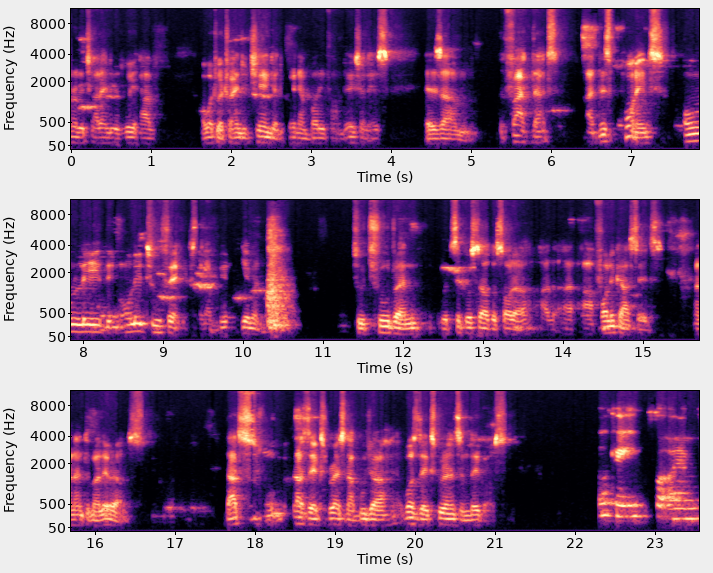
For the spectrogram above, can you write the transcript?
of the challenges we have, or what we're trying to change at the Brain and Body Foundation is, is um, the fact that at this point, only the only two things that are being given to children with sickle cell disorder are, are, folic acids and antimalarials. That's that's the experience in Abuja. What's the experience in Lagos? Okay, for, um,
